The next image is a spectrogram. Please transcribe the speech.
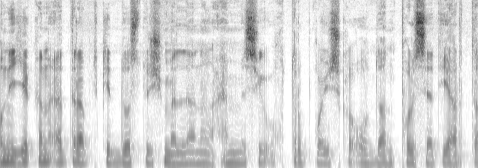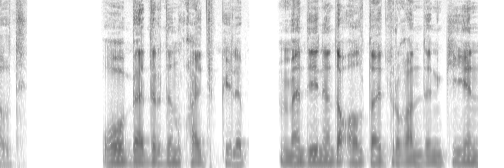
uni yaqin atrofdagi do'st dushmanlarning hammasiga uqtirib qo'yishga obdan fursat yaratildi. U badrdan qaytib kelib madinada olti oy turgandan keyin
